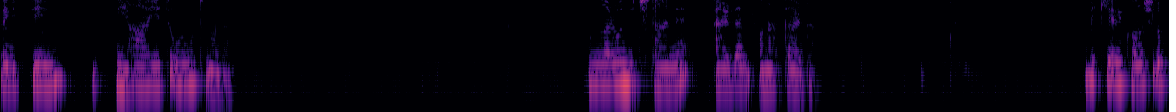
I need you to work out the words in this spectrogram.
ve gittiğin nihayeti unutmadan Bunlar 13 tane erdem anahtardı. Bir kere konuşulup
